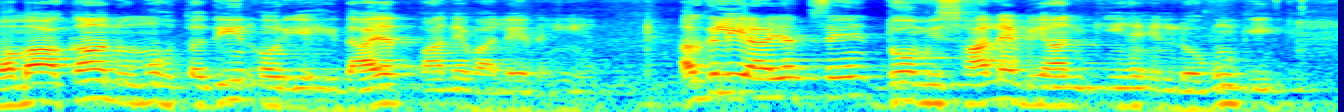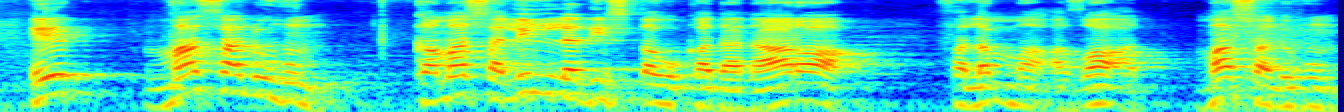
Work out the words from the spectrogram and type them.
वमा कान मुहतदीन, और ये हिदायत पाने वाले नहीं हैं। अगली आयत से दो मिसालें बयान की हैं इन लोगों की। एक मसलुम कमसलिल्लदिस्तनारा फलम्मा अज़ात मसलुम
